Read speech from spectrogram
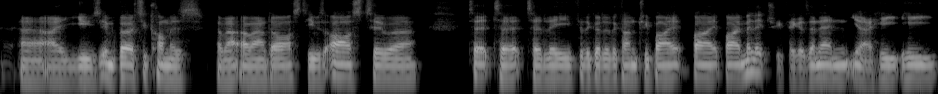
uh, I use inverted commas around, around asked. He was asked to. Uh, to, to to leave for the good of the country by by by military figures, and then you know he he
